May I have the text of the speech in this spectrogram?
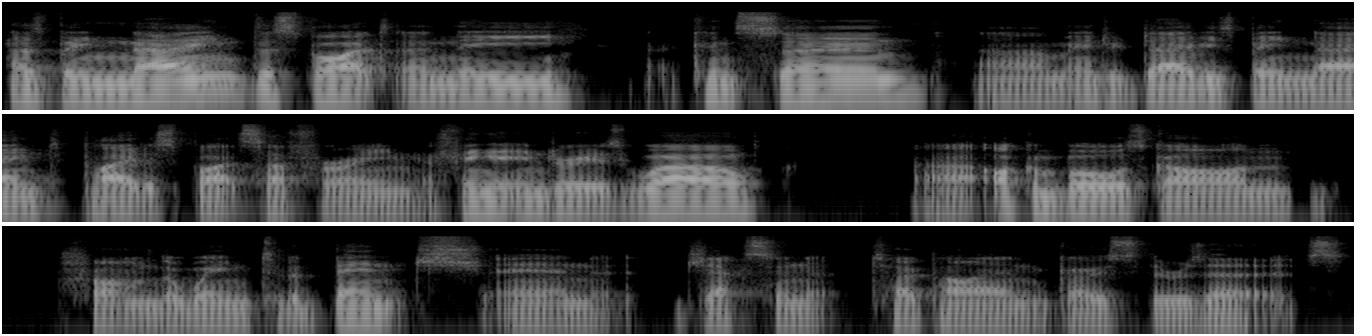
has been named despite a knee concern. Um, Andrew Davies been named to play despite suffering a finger injury as well. Uh, Okunbor's gone from the wing to the bench, and Jackson Topine goes to the reserves.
